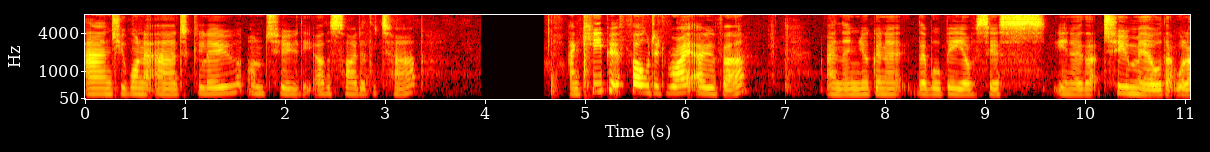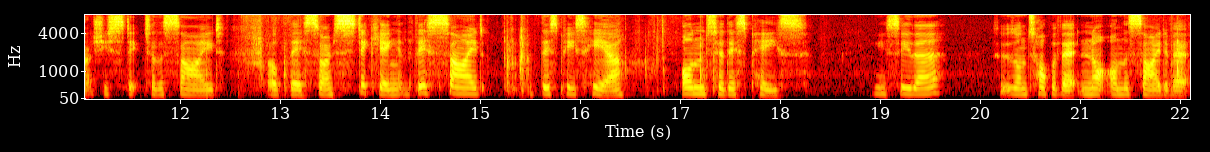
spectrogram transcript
and you want to add glue onto the other side of the tab. And keep it folded right over and then you're gonna there will be obviously a you know that two mil that will actually stick to the side of this. So I'm sticking this side of this piece here onto this piece. You see there so it's on top of it not on the side of it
